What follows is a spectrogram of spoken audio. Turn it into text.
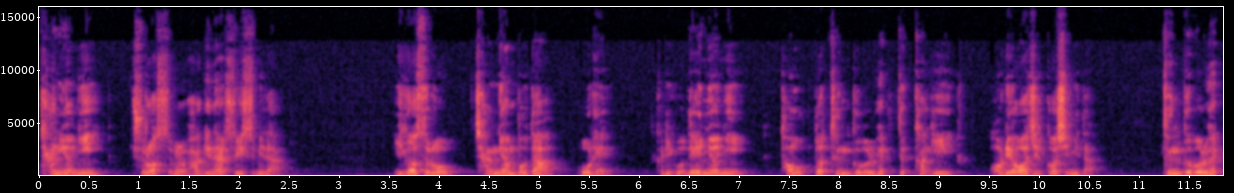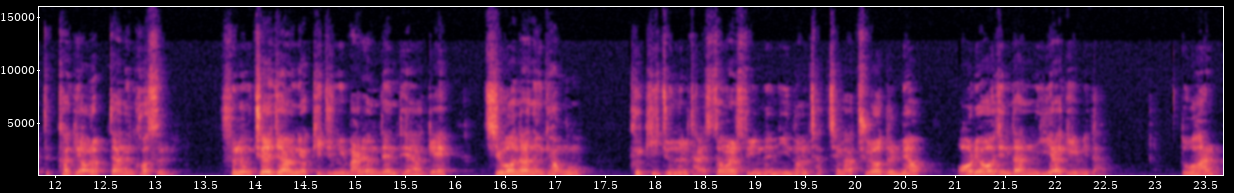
당연히 줄었음을 확인할 수 있습니다. 이것으로 작년보다 올해 그리고 내년이 더욱더 등급을 획득하기 어려워질 것입니다. 등급을 획득하기 어렵다는 것은 수능 최저학력 기준이 마련된 대학에 지원하는 경우 그 기준을 달성할 수 있는 인원 자체가 줄어들며 어려워진다는 이야기입니다. 또한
